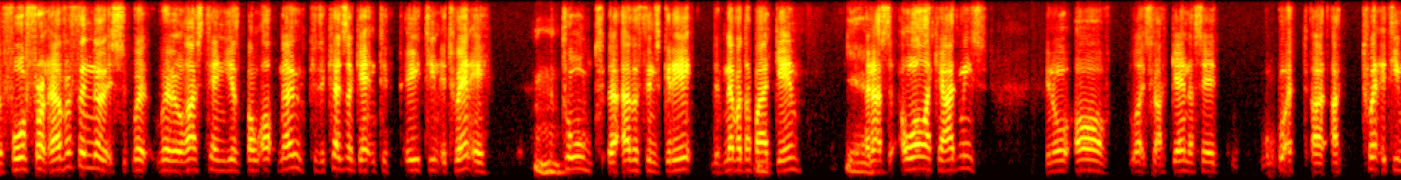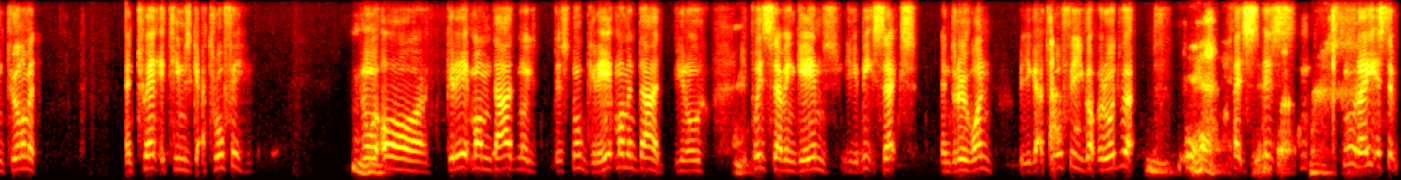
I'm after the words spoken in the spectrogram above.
the forefront of everything now. It's where, where the last ten years built up now because the kids are getting to 18 to 20, mm-hmm. told that everything's great. They've never had a bad game. Yeah. And that's all academies. You know, oh, let's again. I said we've got a, a 20 team tournament and 20 teams get a trophy. Mm-hmm. You know, oh, great mum and dad. No, it's not great mum and dad. You know, you played seven games, you beat six and drew one, but you get a trophy, you got the road with it. Yeah. It's, it's, it's not right. It's the,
